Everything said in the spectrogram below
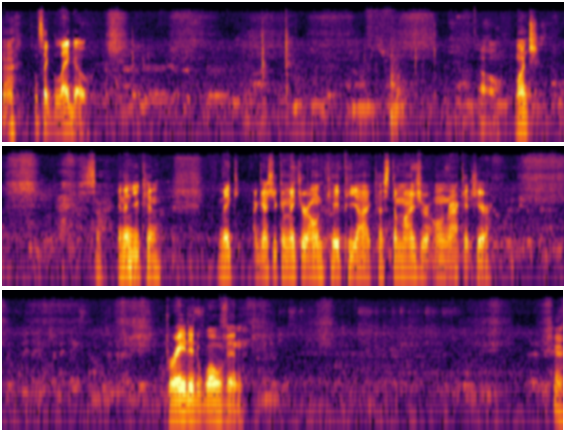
Huh. Looks like Lego. oh, munch. So, and then you can make, I guess you can make your own KPI, customize your own racket here. Braided woven. Huh.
